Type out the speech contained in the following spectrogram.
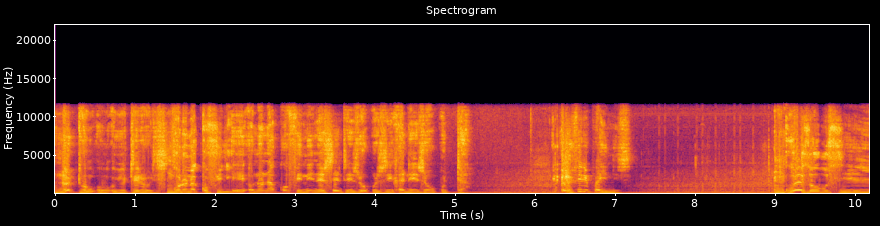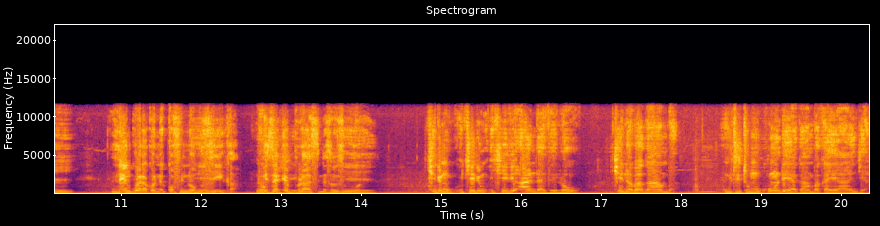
not o- o- oyo terrorist ng'onona kofini? Eh, onona kofini ne sente ez'okuziika n'ez'okutta. Philippines nkuweeza obusi nenkwerako ne kofini n'okuziika eza a plus nazo Eh, kiri mu- kiri under the law kino bagamba nti tumukunde yagamba kayanja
